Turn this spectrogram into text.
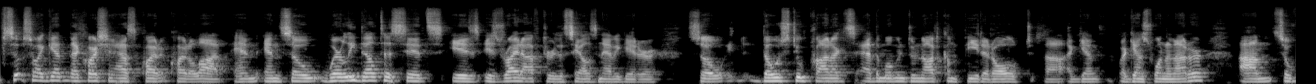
so so I get that question asked quite quite a lot, and and so where LeadDelta sits is is right after the Sales Navigator. So those two products at the moment do not compete at all uh, against against one another. Um, so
